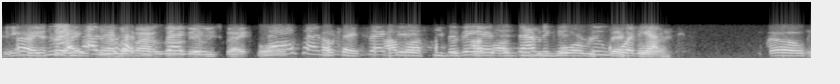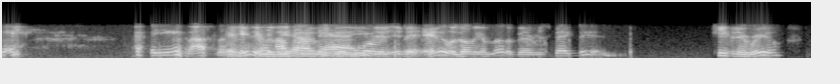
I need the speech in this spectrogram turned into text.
he, he All right, did you say he right. was Last time you to find a little bit of respect for him. Last time you Okay, I respected lost the even, Bears and Dominic even more Sue respect wore for the it. Oh, okay. you also And he didn't really I'm have on it. He did, it, it, and it was only a little bit of respect then. Keeping it real.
